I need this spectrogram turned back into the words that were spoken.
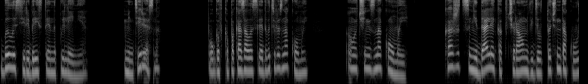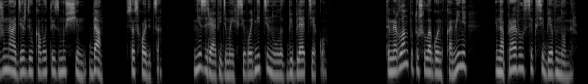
было серебристое напыление. Интересно. Пуговка показалась следователю знакомой. Очень знакомой. Кажется, не далее, как вчера он видел точно такую же на одежде у кого-то из мужчин. Да, все сходится. Не зря, видимо, их сегодня тянуло в библиотеку. Тамерлан потушил огонь в камине и направился к себе в номер.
